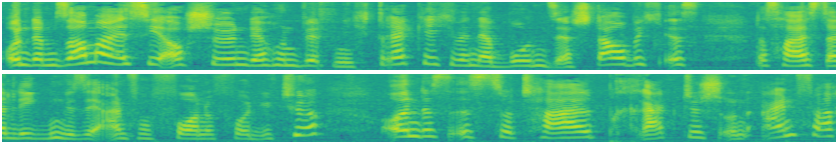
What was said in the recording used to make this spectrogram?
Und im Sommer ist sie auch schön, der Hund wird nicht dreckig, wenn der Boden sehr staubig ist. Das heißt, da legen wir sie einfach vorne vor die Tür und es ist total praktisch und einfach.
